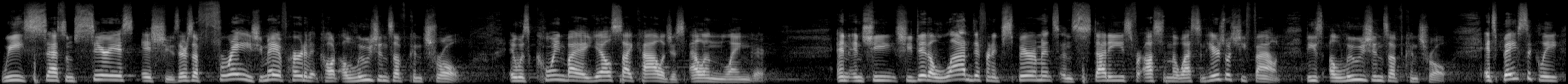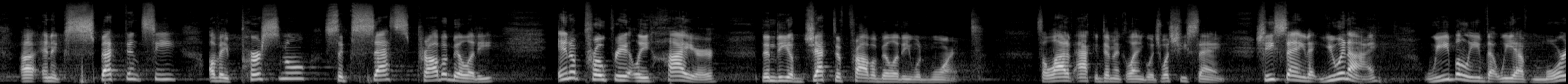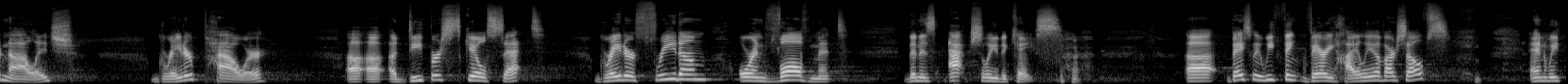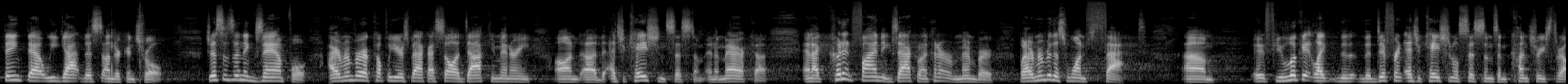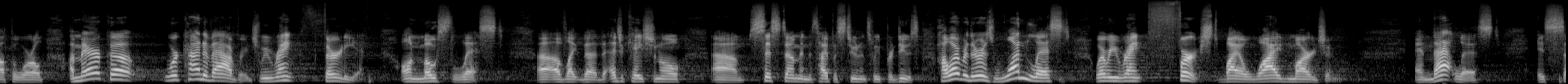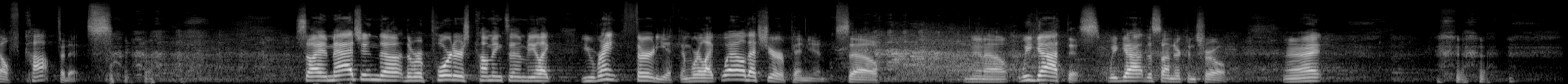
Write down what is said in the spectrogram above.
We have some serious issues. There's a phrase, you may have heard of it, called illusions of control. It was coined by a Yale psychologist, Ellen Langer. And, and she, she did a lot of different experiments and studies for us in the West. And here's what she found these illusions of control. It's basically uh, an expectancy of a personal success probability inappropriately higher than the objective probability would warrant. It's a lot of academic language. What's she saying? She's saying that you and I, we believe that we have more knowledge, greater power, uh, a, a deeper skill set, greater freedom or involvement than is actually the case. Uh, basically, we think very highly of ourselves, and we think that we got this under control. Just as an example, I remember a couple years back I saw a documentary on uh, the education system in America, and I couldn't find the exact one, I couldn't remember, but I remember this one fact. Um, if you look at like the, the different educational systems in countries throughout the world, America, we're kind of average. We rank 30th on most lists. Uh, of like the, the educational um, system and the type of students we produce. However, there is one list where we rank first by a wide margin, and that list is self confidence. so I imagine the, the reporters coming to them be like, You rank 30th. And we're like, Well, that's your opinion. So, you know, we got this. We got this under control. All right?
